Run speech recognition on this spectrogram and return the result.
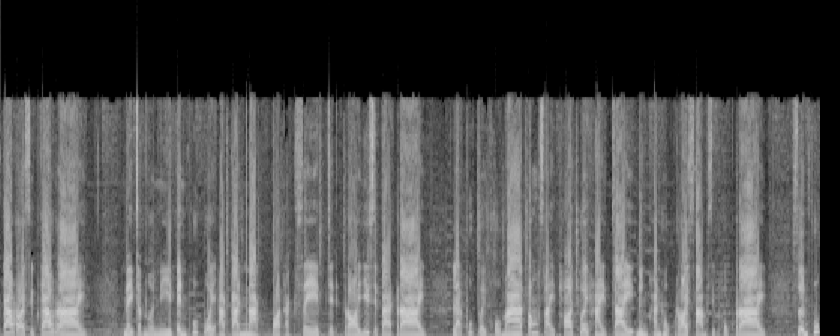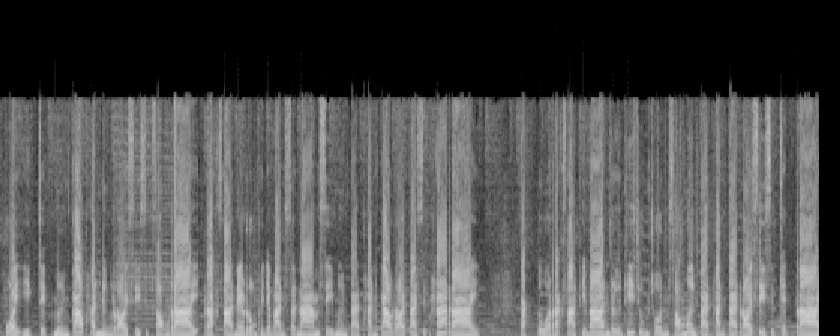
64,919 ราย ในจำนวนนี้เป็นผู้ป่วยอาการหนักปอดอักเสบ 728 ราย และผู้ป่วยโคม่าต้องใส่ท่อช่วยหายใจ 1,636 ราย ส่วนผู้ป่วยอีก 79,142 ราย รักษาในโรงพยาบาลสนาม 48,985 ราย กักตัวรักษาที่บ้านหรือที่ชุมชน 28,847 ราย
